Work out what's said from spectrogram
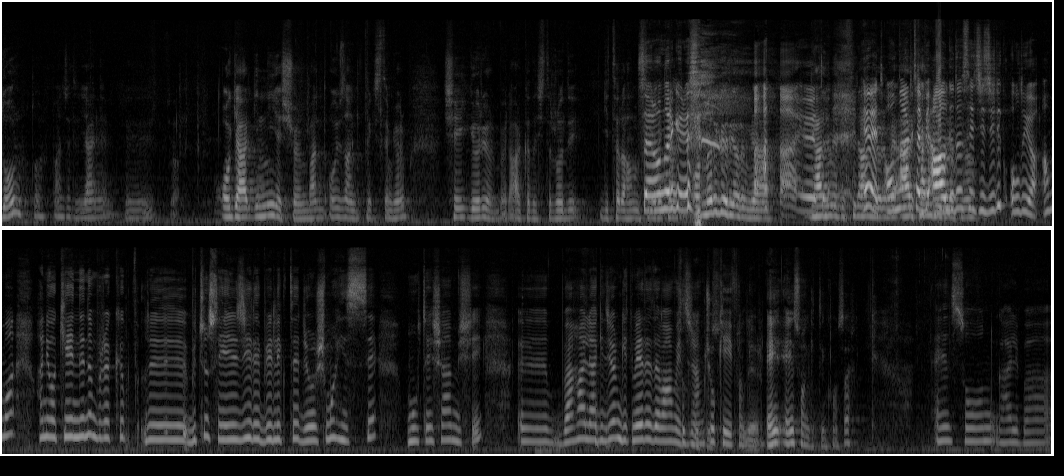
Doğru, doğru bence de. Yani e, o gerginliği yaşıyorum. Ben o yüzden gitmek istemiyorum. Şeyi görüyorum böyle arkada işte Rodi gitar alması Sen onları gereken- görüyorsun. Onları görüyorum ya. evet, Gelmedi falan Evet diyorum onlar tabii algıda seçicilik oluyor ama hani o kendini bırakıp bütün seyirciyle birlikte coşma hissi muhteşem bir şey. Ben hala gidiyorum gitmeye de devam Çok edeceğim. Çok, yapıyorsun, keyif çok. alıyorum. En, en son gittiğin konser? En son galiba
